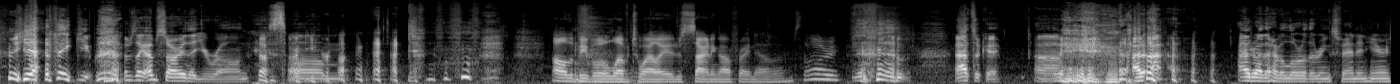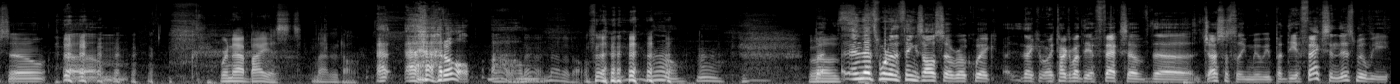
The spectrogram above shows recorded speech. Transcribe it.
yeah. Thank you. I was like, I'm sorry that you're wrong. I'm sorry. you're Um, wrong. All the people who love Twilight are just signing off right now. I'm sorry. That's okay. Um, I, I, would rather have a Lord of the Rings fan in here, so um, We're not biased. Not at all. at, at all. No, Um, no, not at all. no, no. well, But, and that's one of the things, also, real quick. Like I talked about the effects of the Justice League movie, but the effects in this movie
